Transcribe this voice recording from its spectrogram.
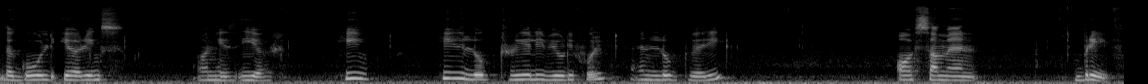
the gold earrings on his ear. He he looked really beautiful and looked very awesome and brave.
